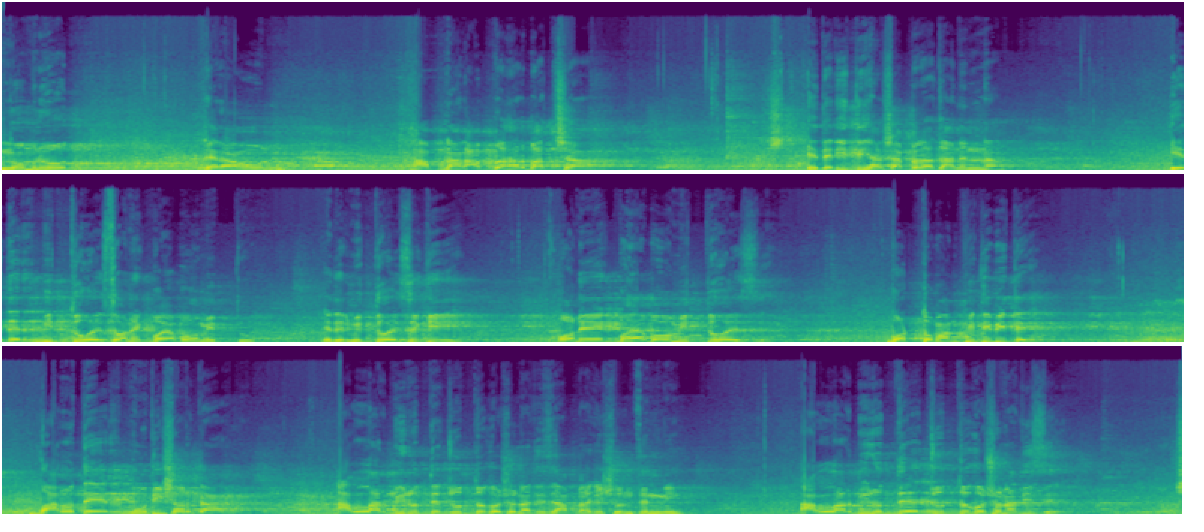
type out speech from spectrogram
নমরুদ, ফেরাউন, আপনার আব্রাহার বাদশাহ, এদের ইতিহাস আপনারা জানেন না। এদের মৃত্যু হয়েছে অনেক ভয়াবহ মৃত্যু। এদের মৃত্যু হয়েছে কি? অনেক ভয়াবহ মৃত্যু হয়েছে। বর্তমান পৃথিবীতে ভারতের মোদী সরকার আল্লাহর বিরুদ্ধে যুদ্ধ ঘোষণা দিছে। আপনারা কি শুনছেননি? আল্লাহর বিরুদ্ধে যুদ্ধ ঘোষণা দিছে।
